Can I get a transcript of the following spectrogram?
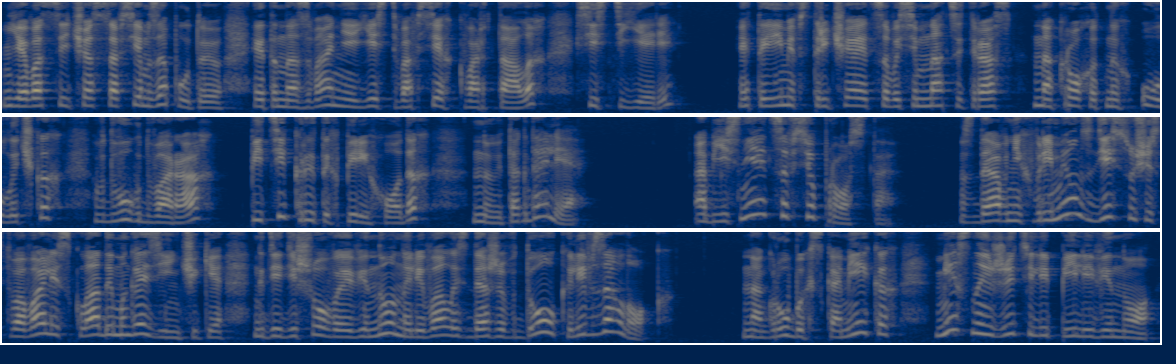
Я вас сейчас совсем запутаю. Это название есть во всех кварталах Систьери, это имя встречается 18 раз на крохотных улочках, в двух дворах, пяти крытых переходах, ну и так далее. Объясняется все просто. С давних времен здесь существовали склады-магазинчики, где дешевое вино наливалось даже в долг или в залог. На грубых скамейках местные жители пили вино,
